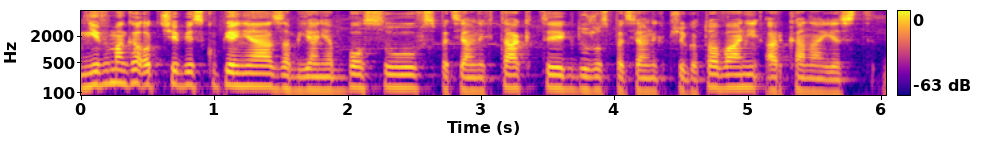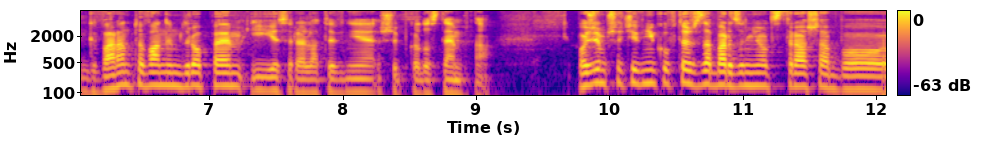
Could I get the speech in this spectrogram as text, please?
Nie wymaga od ciebie skupienia, zabijania bossów, specjalnych taktyk, dużo specjalnych przygotowań. Arkana jest gwarantowanym dropem i jest relatywnie szybko dostępna. Poziom przeciwników też za bardzo nie odstrasza, bo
